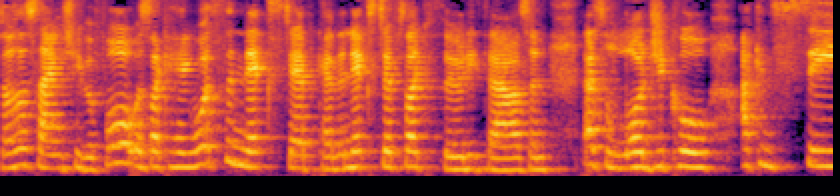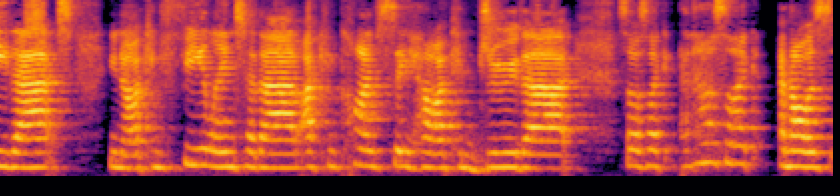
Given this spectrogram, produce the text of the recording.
So as I was saying to you before, it was like, hey, what's the next step? Okay, the next step's like 30,000. That's logical. I can see that. You know, I can feel into that. I can kind of see how I can do that. So I was like, and I was like, and I was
